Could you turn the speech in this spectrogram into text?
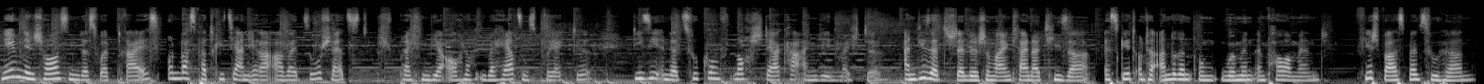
Neben den Chancen des Web 3s und was Patricia an ihrer Arbeit so schätzt, sprechen wir auch noch über Herzensprojekte, die sie in der Zukunft noch stärker angehen möchte. An dieser Stelle schon mal ein kleiner Teaser. Es geht unter anderem um Women Empowerment. Viel Spaß beim Zuhören.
